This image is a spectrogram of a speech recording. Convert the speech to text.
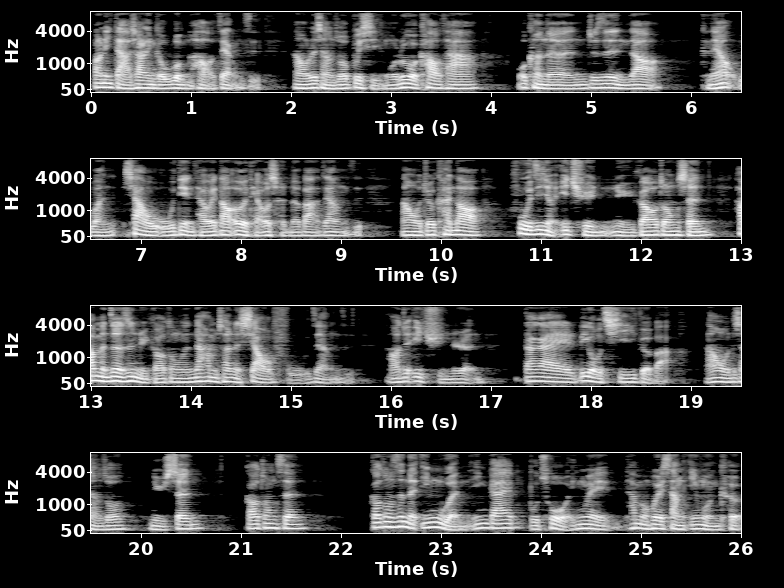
帮你打上一个问号这样子。然后我就想说不行，我如果靠他，我可能就是你知道，可能要晚下午五点才会到二条城了吧这样子。然后我就看到附近有一群女高中生，她们真的是女高中生，但她们穿的校服这样子，然后就一群人，大概六七个吧。然后我就想说，女生、高中生、高中生的英文应该不错，因为他们会上英文课。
